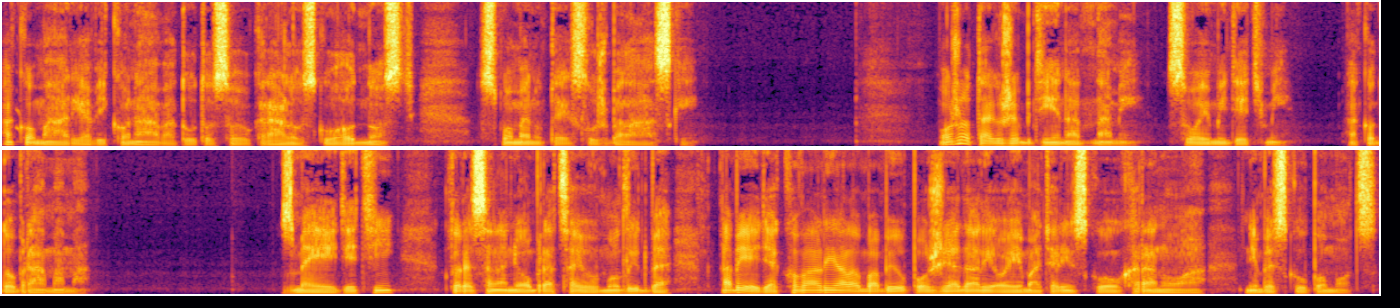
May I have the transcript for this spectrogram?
Ako Mária vykonáva túto svoju kráľovskú hodnosť, spomenutej službe lásky. Možno tak, že bdie nad nami, svojimi deťmi, ako dobrá mama. Sme jej deti, ktoré sa na ňu obracajú v modlitbe, aby jej ďakovali alebo aby ju požiadali o jej materinskú ochranu a nebeskú pomoc.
